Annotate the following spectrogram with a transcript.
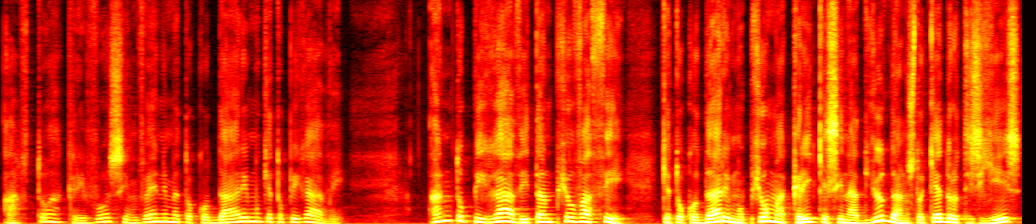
Αυτό ακριβώς συμβαίνει με το κοντάρι μου και το πηγάδι. Αν το πηγάδι ήταν πιο βαθύ και το κοντάρι μου πιο μακρύ και συναντιούνταν στο κέντρο της γης,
